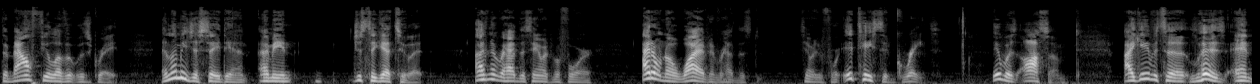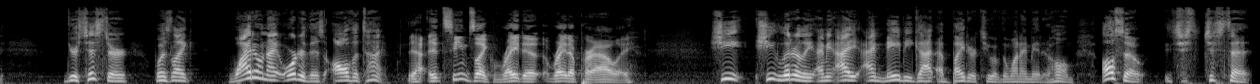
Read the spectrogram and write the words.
the mouthfeel of it was great. And let me just say, Dan, I mean, just to get to it, I've never had the sandwich before. I don't know why I've never had this sandwich before. It tasted great. It was awesome. I gave it to Liz, and your sister was like, "Why don't I order this all the time?" Yeah, it seems like right at, right up her alley. She she literally I mean I I maybe got a bite or two of the one I made at home. Also, just just to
